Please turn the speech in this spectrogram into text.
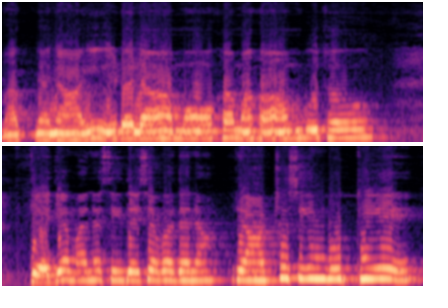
ഭക്തനായിടലാ മോഹമഹാംബുധോ. ത്യജ മനസി ദശവദന രാക്ഷസീം ബുദ്ധിയെ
